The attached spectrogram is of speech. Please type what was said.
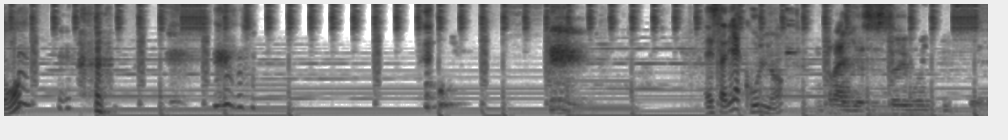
¿Cómo? Estaría cool, ¿no? Rayos, estoy muy triste.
